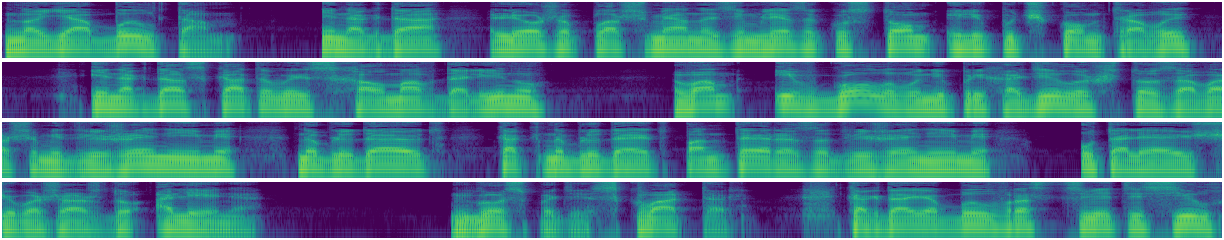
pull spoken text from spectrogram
Но я был там, иногда лежа плашмя на земле за кустом или пучком травы, иногда скатываясь с холма в долину, вам и в голову не приходило, что за вашими движениями наблюдают, как наблюдает пантера за движениями утоляющего жажду оленя. Господи, скваттер! Когда я был в расцвете сил,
